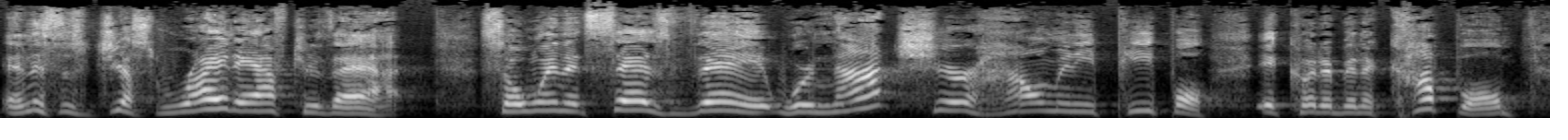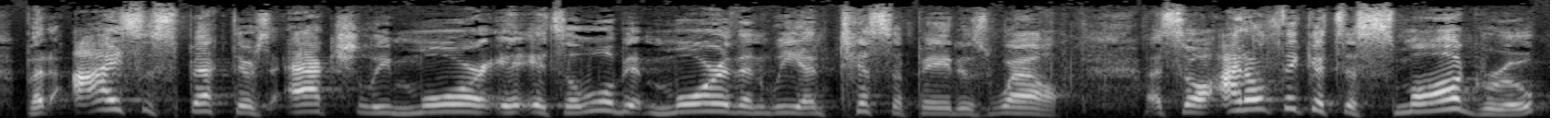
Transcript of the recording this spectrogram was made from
And this is just right after that. So when it says they, we're not sure how many people. It could have been a couple, but I suspect there's actually more. It's a little bit more than we anticipate as well. Uh, so I don't think it's a small group.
